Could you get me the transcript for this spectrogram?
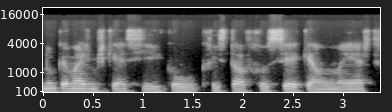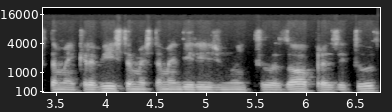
nunca mais me esqueci, com o Christophe Rousset, que é um maestro também cravista, mas também dirige muito as óperas e tudo,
